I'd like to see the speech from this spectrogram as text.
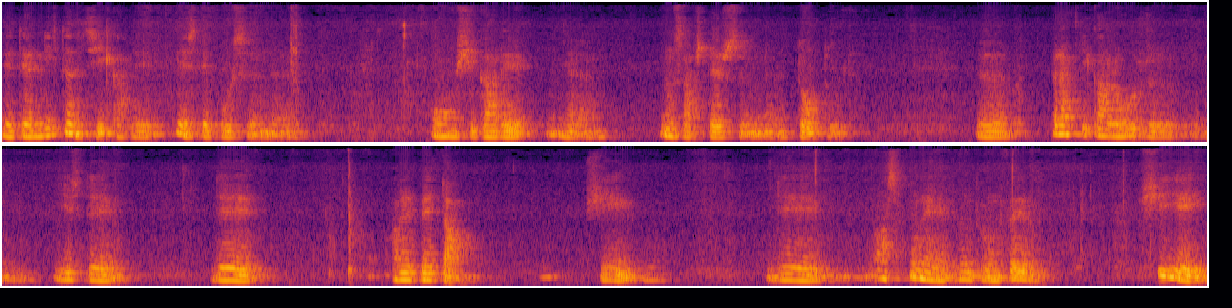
eternității care este pus în om și care nu s-a șters în totul. Practica lor este de a repeta și de a spune într-un fel și ei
